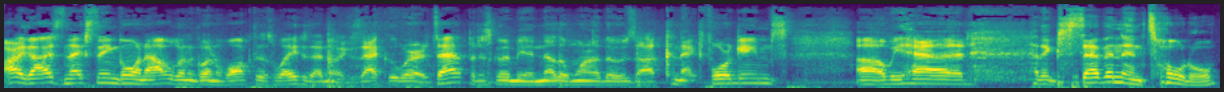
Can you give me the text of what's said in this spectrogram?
All right, guys, next thing going out, we're going to go and walk this way because I know exactly where it's at, but it's going to be another one of those uh, Connect 4 games. Uh, we had, I think, seven in total.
